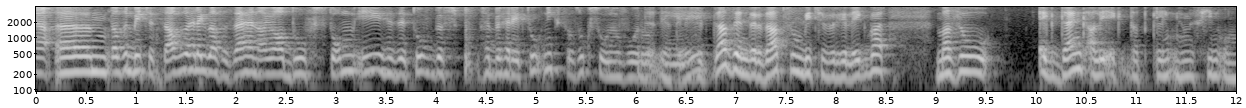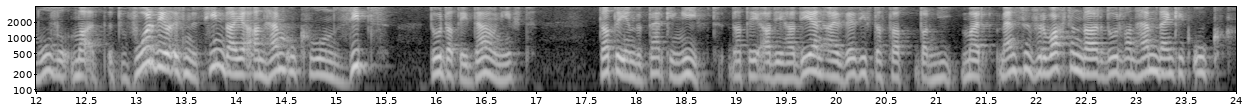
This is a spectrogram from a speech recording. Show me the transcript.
Ja. Ehm, Dat is een beetje hetzelfde eigenlijk dat ze zeggen, nou ja, doof stom, hé. je zit doof, dus je begrijpt ook niks. Dat is ook zo'n vooroordeel. Dat is, dat is inderdaad zo'n beetje vergelijkbaar. Maar zo, ik denk, allee, ik, dat klinkt nu misschien onnozel, maar het, het voordeel is misschien dat je aan hem ook gewoon ziet, doordat hij down heeft, dat hij een beperking heeft. Dat hij ADHD en ASS heeft, dat staat dat niet. Maar mensen verwachten daardoor van hem, denk ik, ook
